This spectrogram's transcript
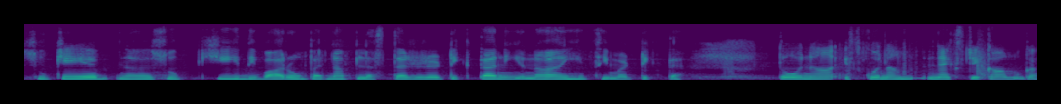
सूखे सूखी दीवारों पर ना प्लस्तर टिकता नहीं है, ना ही सीमट टिकता है। तो ना इसको ना नेक्स्ट डे काम होगा।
